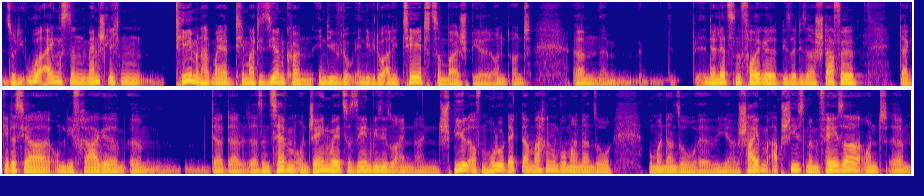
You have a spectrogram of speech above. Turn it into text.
so die ureigensten menschlichen Themen hat man ja thematisieren können. Individu Individualität zum Beispiel und, und ähm, in der letzten Folge dieser, dieser Staffel da geht es ja um die Frage, ähm, da, da, da sind Seven und Janeway zu sehen, wie sie so ein, ein Spiel auf dem Holodeck da machen, wo man dann so, wo man dann so äh, hier Scheiben abschießt mit dem Phaser und ähm,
